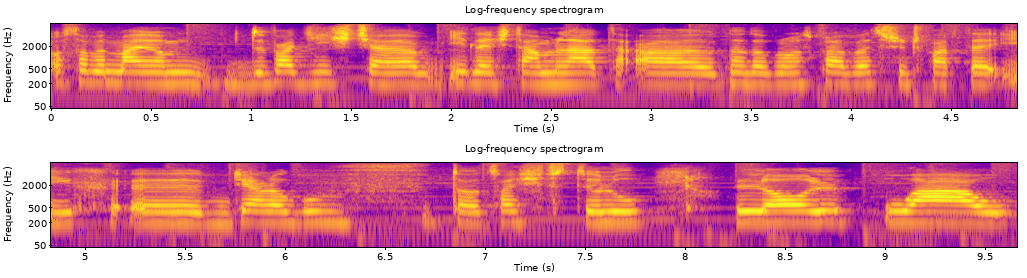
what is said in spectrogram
osoby mają 20 ileś tam lat, a na dobrą sprawę 3 czwarte ich y, dialogów to coś w stylu lol, wow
